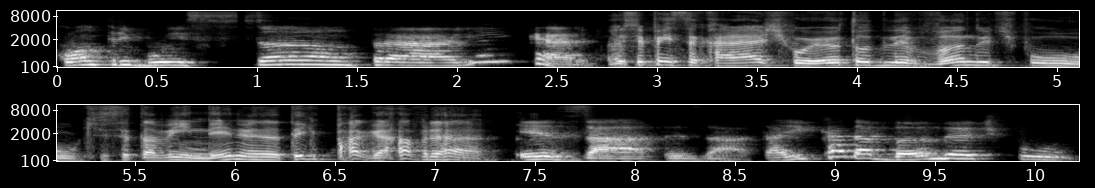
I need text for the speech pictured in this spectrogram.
contribuição para. E aí, cara? Aí você pensa, caralho, tipo, eu tô levando, tipo, o que você tá vendendo, eu ainda tem que pagar pra. Exato, exato. Aí cada banda, tipo,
